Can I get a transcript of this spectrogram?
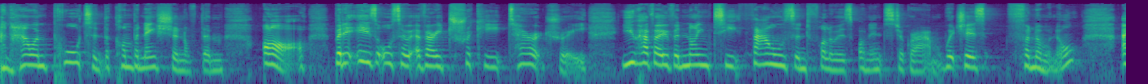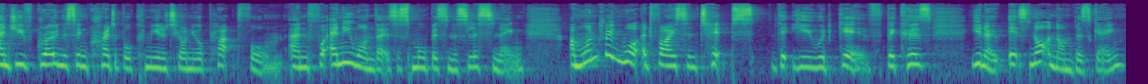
and how important the combination of them are. But it is also a very tricky territory. You have over 90,000 followers on Instagram, which is phenomenal. And you've grown this incredible community on your platform. And for anyone that is a small business listening, I'm wondering what advice and tips that you would give because you know it's not a numbers game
